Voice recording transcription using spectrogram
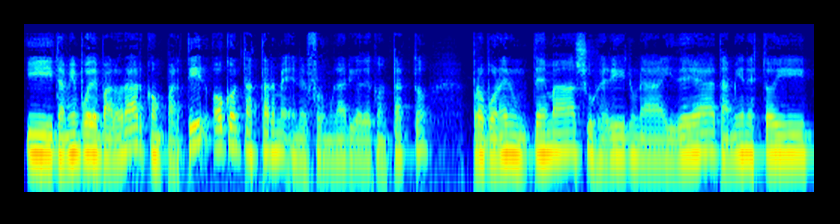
Y también puedes valorar, compartir o contactarme en el formulario de contacto, proponer un tema, sugerir una idea. También estoy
